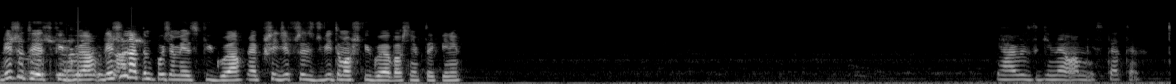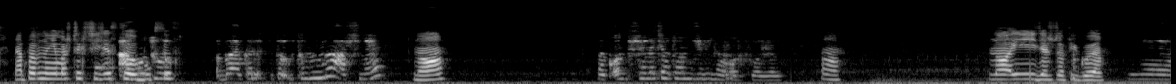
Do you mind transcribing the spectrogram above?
Wiesz, że tu jest figura? Wiesz, że tak. na tym poziomie jest figura? Jak przyjdziesz przez drzwi, to masz figurę właśnie w tej chwili. Ja już zginęłam niestety. Na pewno nie masz tych 30 A, bo obuksów? Bo jak, to, to był rasz, nie? No. Jak on przeleciał, to on drzwi nam otworzył. O. No i idziesz do figury. Nie,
